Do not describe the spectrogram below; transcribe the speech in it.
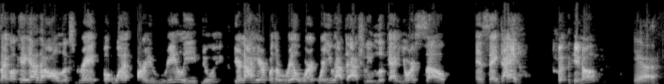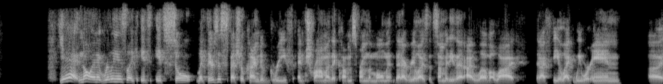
like, okay, yeah, that all looks great, but what are you really doing? You're not here for the real work where you have to actually look at yourself and say, damn, you know? Yeah. Yeah, no, and it really is like it's it's so like there's a special kind of grief and trauma that comes from the moment that I realized that somebody that I love a lot, that I feel like we were in uh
